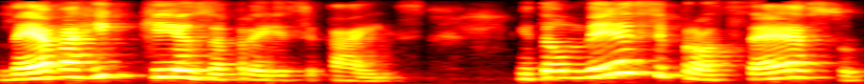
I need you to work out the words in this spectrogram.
leva riqueza para esse país. Então, nesse processo,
